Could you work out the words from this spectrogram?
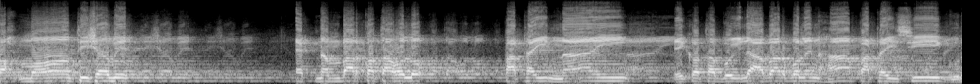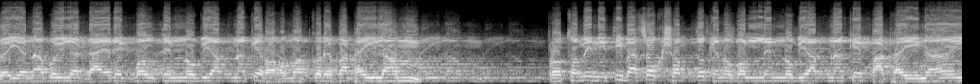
রহমত হিসাবে। এক নাম্বার কথা হলো, পাঠাই নাই। এই কথা বইলা আবার বলেন হ্যাঁ পাঠাইছি, ঘুরাইয়া না বইলা ডাইরেক্ট বলতেন নবী, আপনাকে রহমত করে পাঠাইলাম। প্রথমে নেতিবাচক শব্দ কেন বললেন নবী, আপনাকে পাঠাই নাই।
